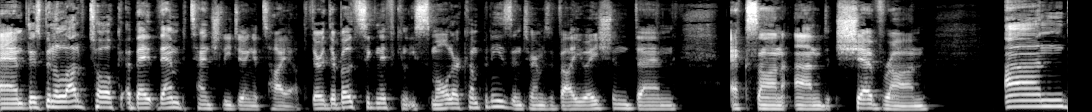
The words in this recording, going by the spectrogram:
And um, there's been a lot of talk about them potentially doing a tie-up. They're they're both significantly smaller companies in terms of valuation than Exxon and Chevron. And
